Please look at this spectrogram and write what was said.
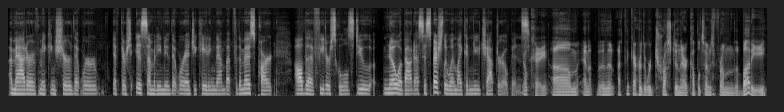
a matter of making sure that we're if there is somebody new that we're educating them. But for the most part, all the feeder schools do know about us, especially when like a new chapter opens. Okay. Um, and, and then I think I heard the word trust in there a couple times mm-hmm. from the buddy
